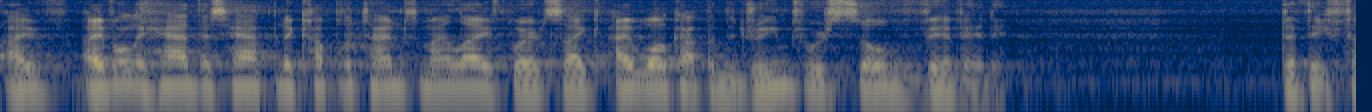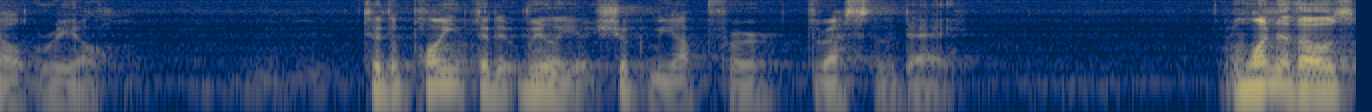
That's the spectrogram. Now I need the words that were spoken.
I've, I've only had this happen a couple of times in my life, where it's like I woke up and the dreams were so vivid that they felt real. To the point that it really it shook me up for the rest of the day. One of those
